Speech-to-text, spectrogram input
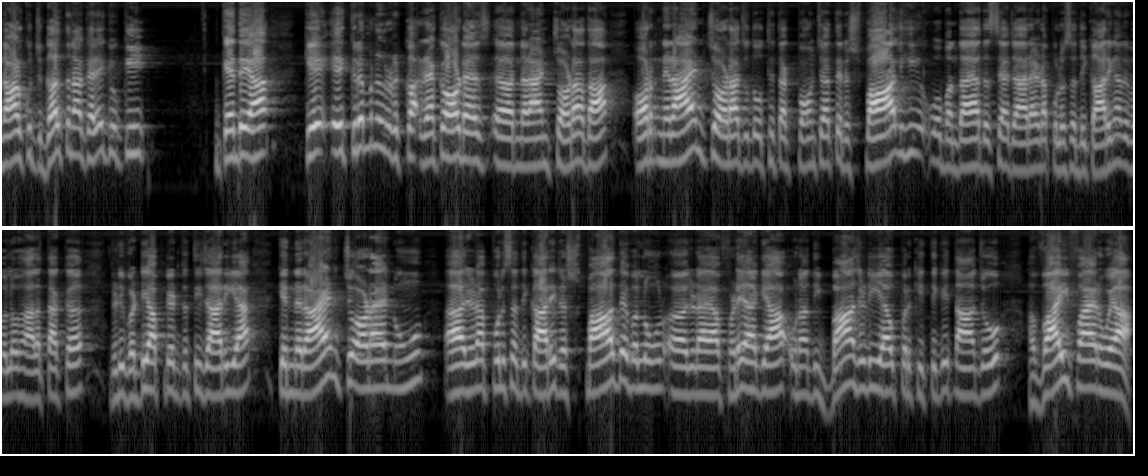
ਨਾਲ ਕੁਝ ਗਲਤ ਨਾ ਕਰੇ ਕਿਉਂਕਿ ਕਹਿੰਦੇ ਆ ਕਿ ਇਹ ਕ੍ਰਿਮੀਨਲ ਰਿਕਾਰਡ ਹੈ ਅ, ਨਾਰਾਇਣ ਚੌੜਾ ਦਾ। ਔਰ ਨਰਾਇਣ ਚੌੜਾ ਜਦੋਂ ਉੱਥੇ ਤੱਕ ਪਹੁੰਚਿਆ ਤੇ ਰਸ਼ਪਾਲ ਹੀ ਉਹ ਬੰਦਾ ਆ ਦੱਸਿਆ ਜਾ ਰਿਹਾ ਜਿਹੜਾ ਪੁਲਿਸ ਅਧਿਕਾਰੀਆਂ ਦੇ ਵੱਲੋਂ ਹਾਲ ਤੱਕ ਜਿਹੜੀ ਵੱਡੀ ਅਪਡੇਟ ਦਿੱਤੀ ਜਾ ਰਹੀ ਆ ਕਿ ਨਾਰਾਇਣ ਚੌੜਾ ਨੂੰ ਜਿਹੜਾ ਪੁਲਿਸ ਅਧਿਕਾਰੀ ਰਸ਼ਪਾਲ ਦੇ ਵੱਲੋਂ ਜਿਹੜਾ ਆ ਫੜਿਆ ਗਿਆ, ਉਹਨਾਂ ਦੀ ਬਾਹ ਜਿਹੜੀ ਆ ਉੱਪਰ ਕੀਤੀ ਗਈ ਤਾਂ ਜੋ ਹਵਾਈ ਫਾਇਰ ਹੋਇਆ।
